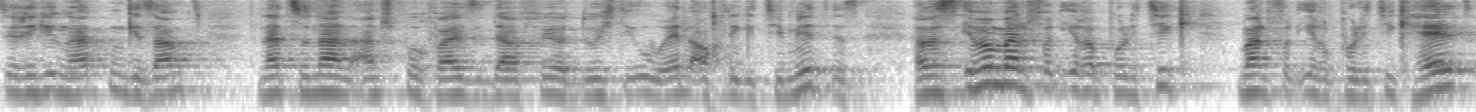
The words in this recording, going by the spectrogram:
die Regierung hat einen gesamtnationalen Anspruch, weil sie dafür durch die UN auch legitimiert ist. Aber was immer man von ihrer Politik, man von ihrer Politik hält,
